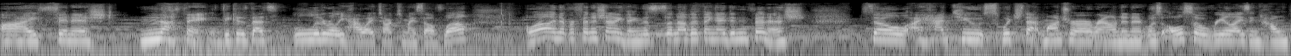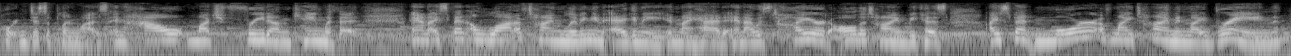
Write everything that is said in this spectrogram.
I finished nothing because that's literally how I talk to myself. Well, well, I never finished anything. This is another thing I didn't finish. So I had to switch that mantra around and it was also realizing how important discipline was and how much freedom came with it. And I spent a lot of time living in agony in my head and I was tired all the time because I spent more of my time in my brain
